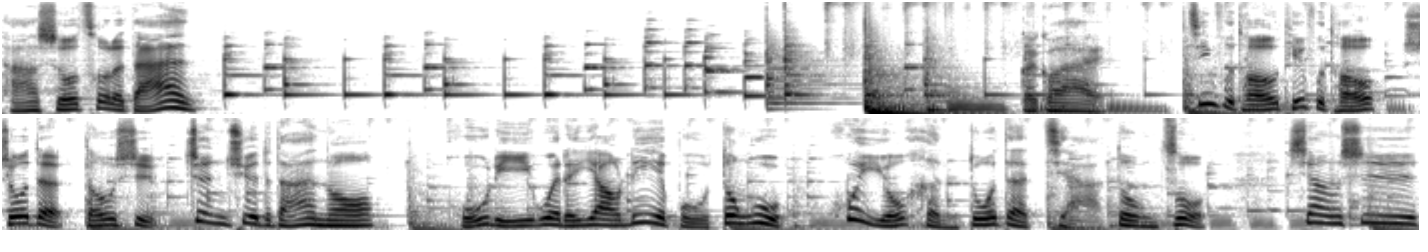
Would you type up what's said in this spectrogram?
他说错了答案。乖乖，金斧头、铁斧头说的都是正确的答案哦。狐狸为了要猎捕动物，会有很多的假动作，像是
